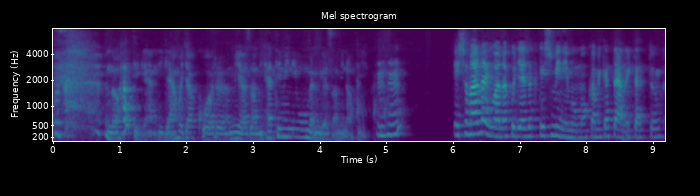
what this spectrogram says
no, hát igen, igen, hogy akkor mi az, ami heti minimum, meg mi az, ami napi. Uh-huh. És ha már megvannak ugye ezek a kis minimumok, amiket említettünk,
